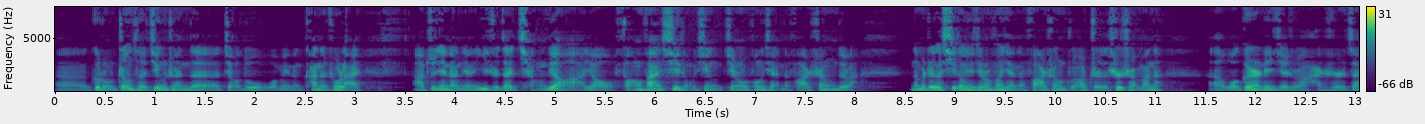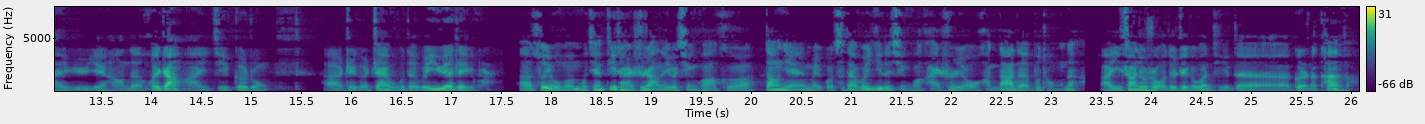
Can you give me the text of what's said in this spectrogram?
呃各种政策精神的角度，我们也能看得出来。啊，最近两年一直在强调啊，要防范系统性金融风险的发生，对吧？那么这个系统性金融风险的发生，主要指的是什么呢？呃，我个人理解，主要还是在于银行的坏账啊，以及各种啊这个债务的违约这一块儿啊。所以，我们目前地产市场的一个情况和当年美国次贷危机的情况还是有很大的不同的啊。以上就是我对这个问题的个人的看法。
